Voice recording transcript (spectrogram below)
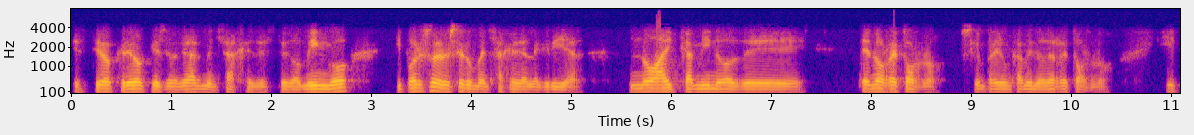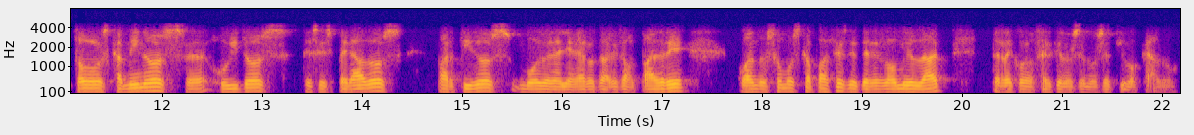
Este yo creo que es el gran mensaje de este domingo y por eso debe ser un mensaje de alegría. No hay camino de, de no retorno, siempre hay un camino de retorno. Y todos los caminos eh, huidos, desesperados, partidos vuelven a llegar otra vez al Padre cuando somos capaces de tener la humildad de reconocer que nos hemos equivocado.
